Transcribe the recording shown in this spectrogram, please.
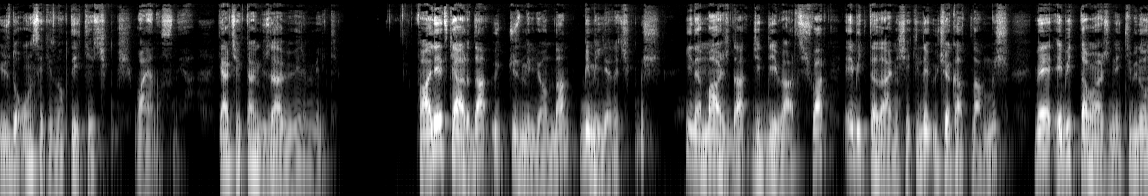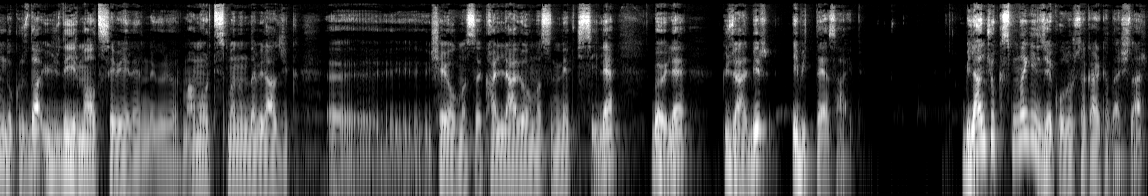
%18.2'ye çıkmış. Vay anasını ya. Gerçekten güzel bir verimlilik. Faaliyet karı da 300 milyondan 1 milyara çıkmış. Yine marjda ciddi bir artış var. EBITDA da aynı şekilde 3'e katlanmış. Ve EBITDA marjını 2019'da %26 seviyelerinde görüyorum. Amortismanın da birazcık şey olması, kallavi olmasının etkisiyle böyle güzel bir EBITDA'ya sahip. Bilanço kısmına gelecek olursak arkadaşlar.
